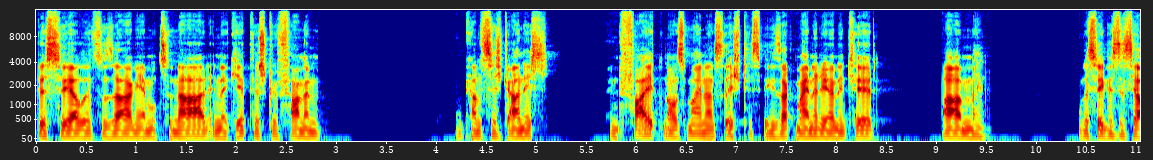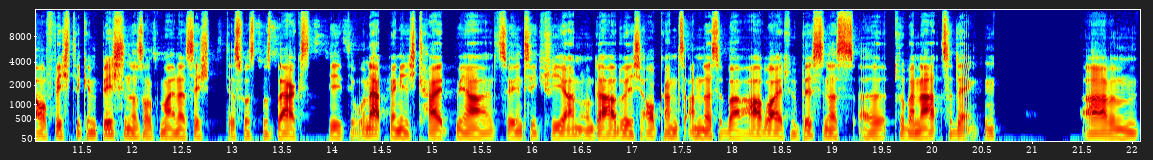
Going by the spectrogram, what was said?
bist du ja sozusagen emotional, energetisch gefangen und kannst dich gar nicht entfalten aus meiner Sicht. Das ist, wie gesagt, meine Realität. Ähm, und deswegen ist es ja auch wichtig im Business aus meiner Sicht, das, was du sagst, die, die Unabhängigkeit mehr zu integrieren und dadurch auch ganz anders über Arbeit und Business äh, drüber nachzudenken. Ähm,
